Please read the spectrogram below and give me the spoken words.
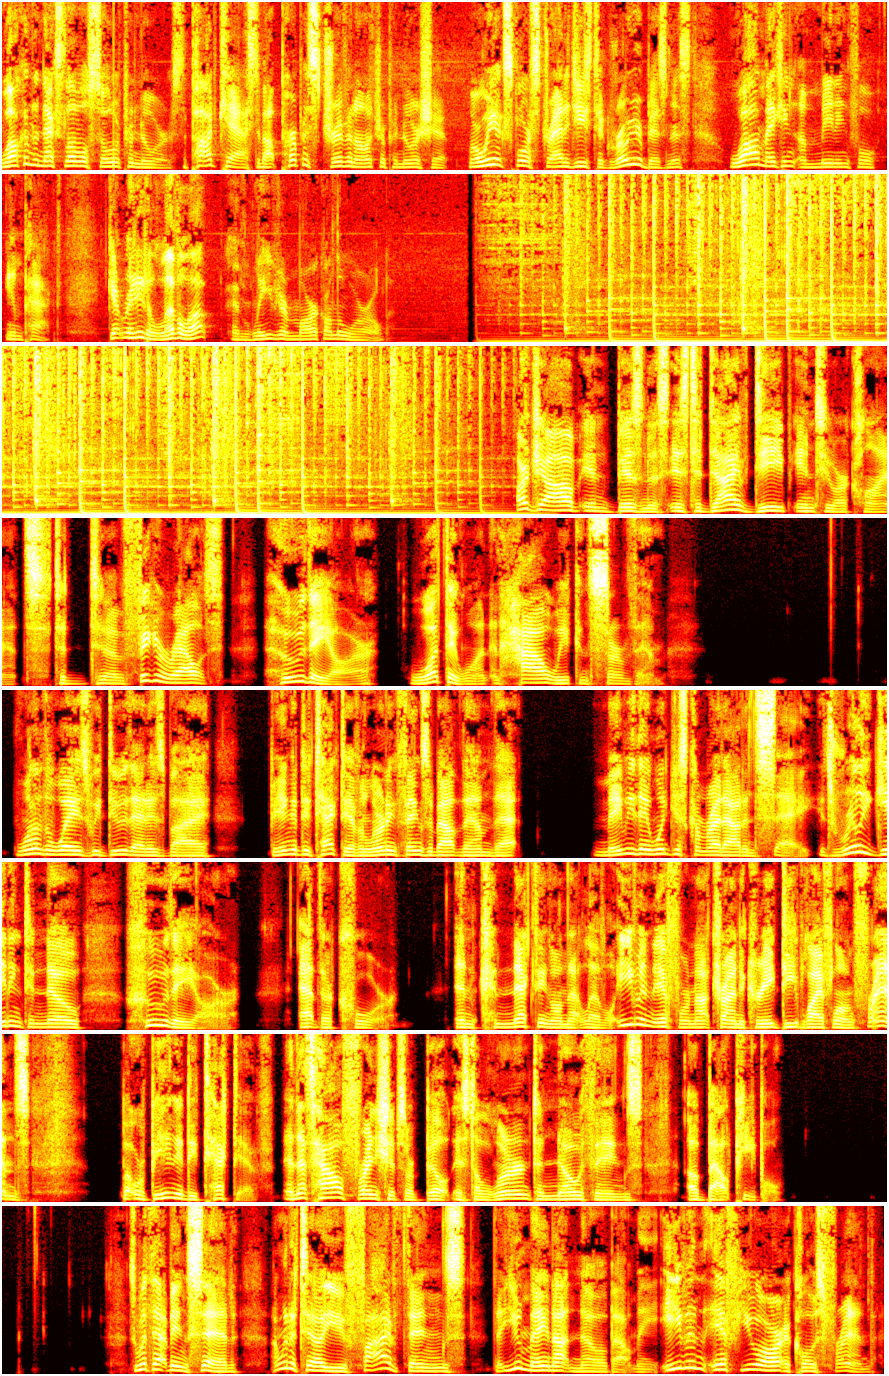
Welcome to Next Level Solopreneurs, the podcast about purpose driven entrepreneurship, where we explore strategies to grow your business while making a meaningful impact. Get ready to level up and leave your mark on the world. Our job in business is to dive deep into our clients, to, to figure out who they are, what they want, and how we can serve them. One of the ways we do that is by being a detective and learning things about them that maybe they wouldn't just come right out and say. It's really getting to know who they are at their core and connecting on that level, even if we're not trying to create deep, lifelong friends but we're being a detective. And that's how friendships are built is to learn to know things about people. So with that being said, I'm going to tell you five things that you may not know about me, even if you are a close friend.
